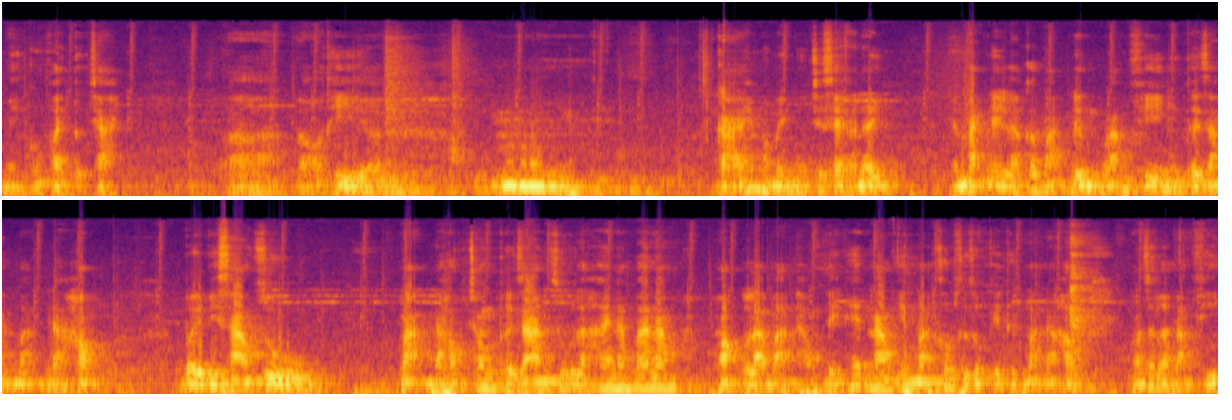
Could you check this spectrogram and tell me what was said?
mình cũng phải tự trải. À, đó thì um, cái mà mình muốn chia sẻ ở đây. Nhấn mạnh đây là các bạn đừng lãng phí những thời gian bạn đã học. Bởi vì sao? Dù bạn đã học trong thời gian dụ là 2 năm 3 năm, hoặc là bạn học đến hết năm nhưng bạn không sử dụng kiến thức bạn đã học, nó rất là lãng phí.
